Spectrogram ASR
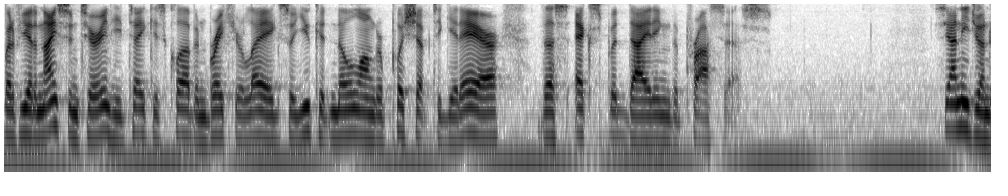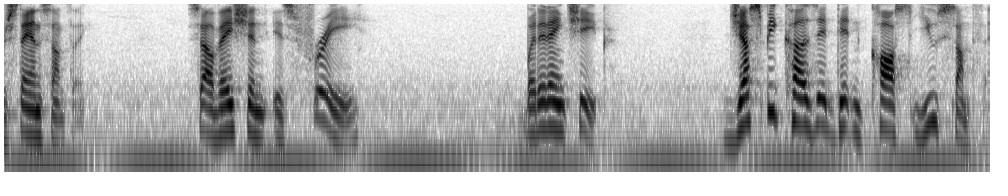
But if you had a nice centurion, he'd take his club and break your leg so you could no longer push up to get air, thus expediting the process. See, I need you to understand something. Salvation is free, but it ain't cheap. Just because it didn't cost you something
